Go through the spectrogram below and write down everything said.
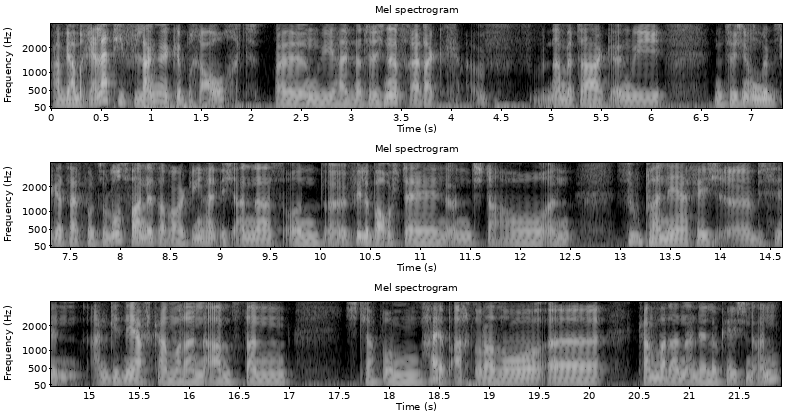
Haben, wir haben relativ lange gebraucht, weil irgendwie halt natürlich, ne, Freitag Nachmittag irgendwie natürlich ein ungünstiger Zeitpunkt zum Losfahren ist, aber ging halt nicht anders und äh, viele Baustellen und Stau und super nervig, ein äh, bisschen angenervt kamen wir dann abends dann, ich glaube um halb acht oder so, äh, kamen wir dann an der Location an.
